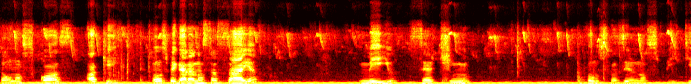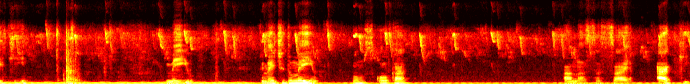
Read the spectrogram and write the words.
Então, nosso cos, ok. Vamos pegar a nossa saia, meio certinho. Vamos fazer o nosso pique aqui. Meio. Filete do meio. Vamos colocar a nossa saia aqui.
